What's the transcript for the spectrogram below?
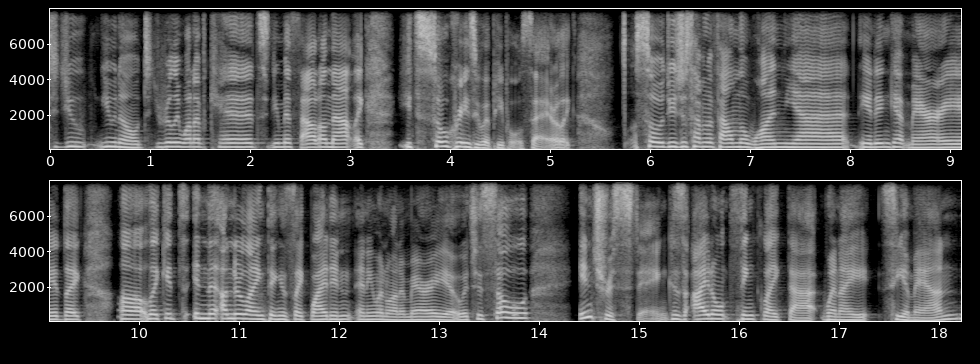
did you you know did you really want to have kids? Did you miss out on that? Like it's so crazy what people say. Or like so you just haven't found the one yet? You didn't get married? Like uh like it's in the underlying thing is like why didn't anyone want to marry you? Which is so interesting because I don't think like that when I see a man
